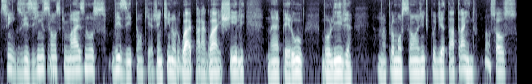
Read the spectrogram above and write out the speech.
Sim. Os vizinhos Sim. são os que mais nos visitam aqui. Argentina, Uruguai, Paraguai, Chile, né? Peru, Bolívia. Uma promoção a gente podia estar tá atraindo, não só os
